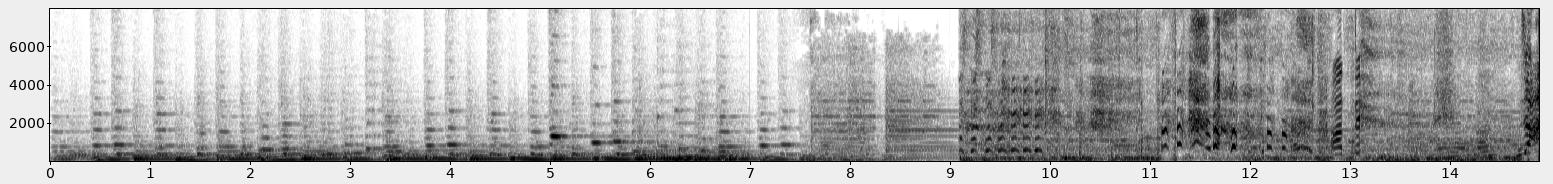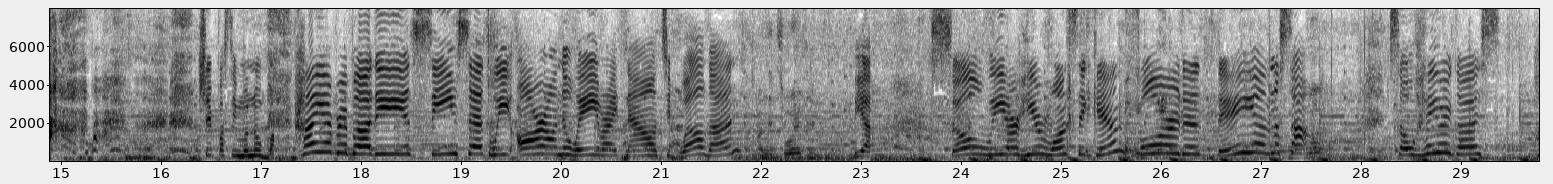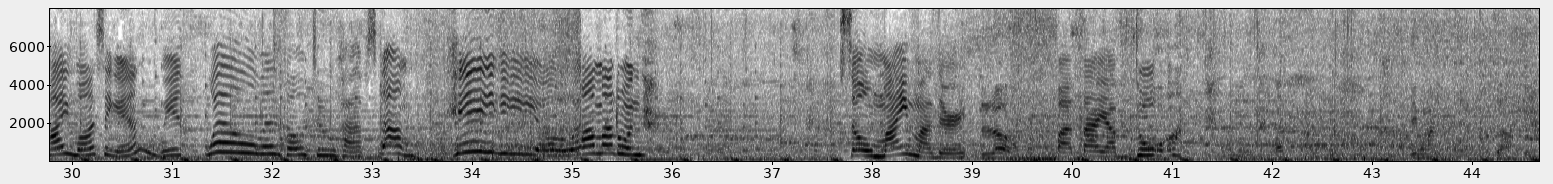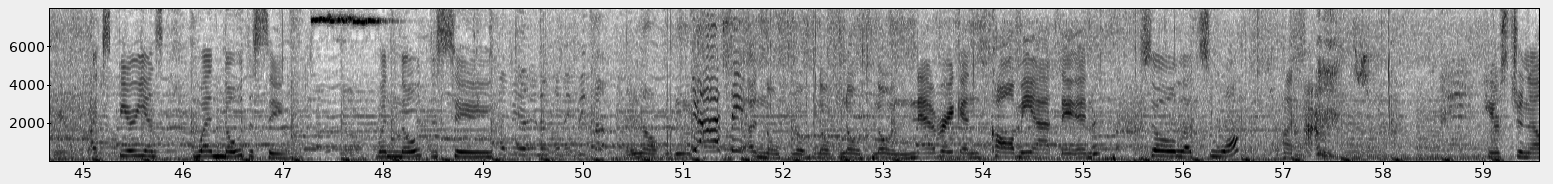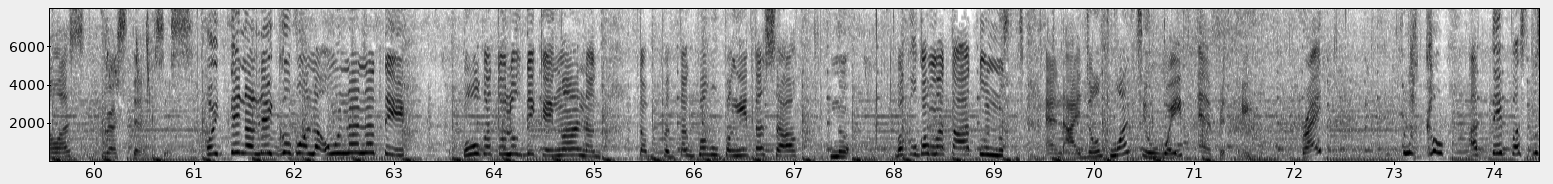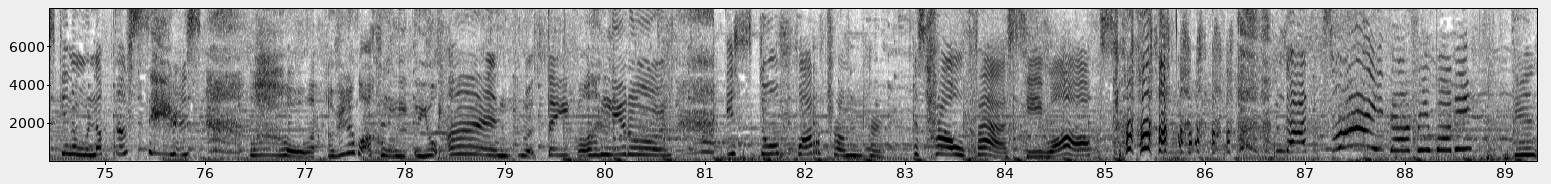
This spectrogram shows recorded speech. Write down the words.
Ate! Ja! Siya pa si Muno ba? Hi everybody! It seems that we are on the way right now to... Well done! But it's worth it. Yeah. So we are here once again for the day of Nasa. So here guys, hi once again with well we'll go to have some. Hey, oh, mama ron. So my mother, Hello. patay abdo, Di man. Sa akin, queen. experience when noticing, when noticing. Ayun na ako din. Ate! Uh, no, no, no, no, no. Never can call me ate. And so let's walk. Here's Janella's residences. Oy, tinaligo ko launa na te. Oo, katulog di kay nga nag tagpa ko pangita sa no. Bago kang matato. And I don't want to wave everything. Right? Lakaw, ate, paspas kinamulak upstairs. Wow, abi na ko akong iuyuan. Matay ko, ani ron. It's too far from her. That's how fast he walks.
